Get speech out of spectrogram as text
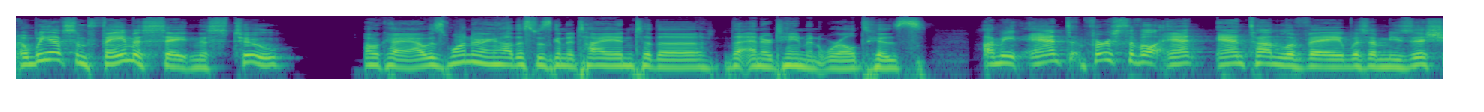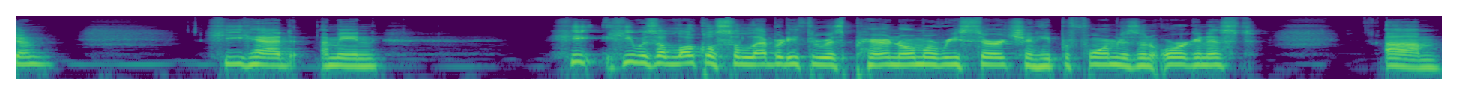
And we have some famous Satanists too. okay, I was wondering how this was going to tie into the the entertainment world cuz I mean, Ant- first of all, Ant- Anton LaVey was a musician. He had, I mean, he he was a local celebrity through his paranormal research, and he performed as an organist. Um,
